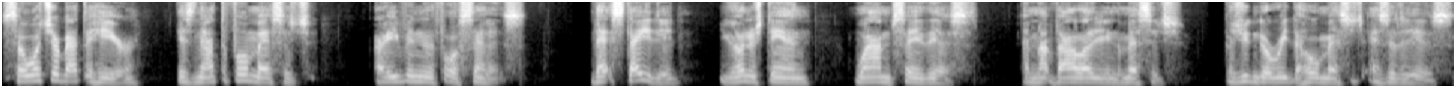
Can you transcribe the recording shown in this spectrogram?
So, what you're about to hear is not the full message or even the full sentence. That stated you understand why I'm saying this. I'm not violating the message because you can go read the whole message as it is.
